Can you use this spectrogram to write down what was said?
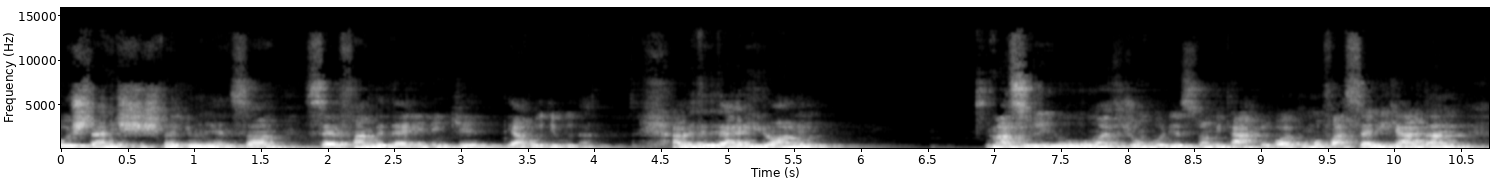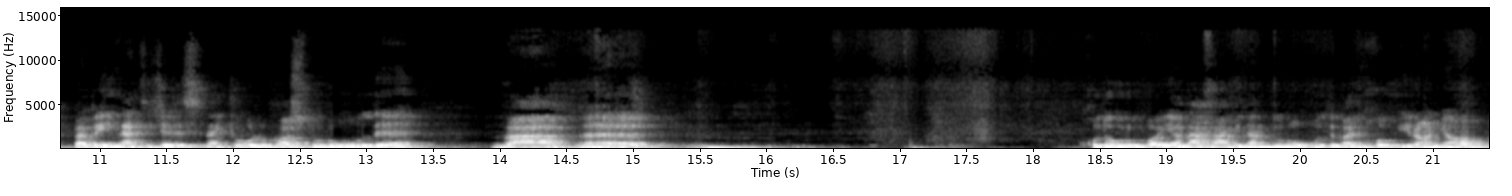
کشتن 6 میلیون انسان صرفا به دلیل اینکه یهودی بودن. البته در ایران مسئولین حکومت جمهوری اسلامی تحقیقات مفصلی کردند و به این نتیجه رسیدن که هولوکاست دروغ بوده و خود اروپایی نفهمیدن دروغ بوده ولی خب ایرانی ها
